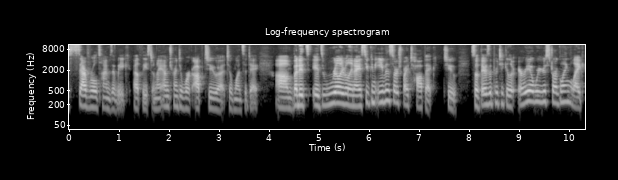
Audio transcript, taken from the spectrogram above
several times a week at least and i am trying to work up to uh, to once a day. Um, but it's it's really really nice. You can even search by topic too. So if there's a particular area where you're struggling, like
